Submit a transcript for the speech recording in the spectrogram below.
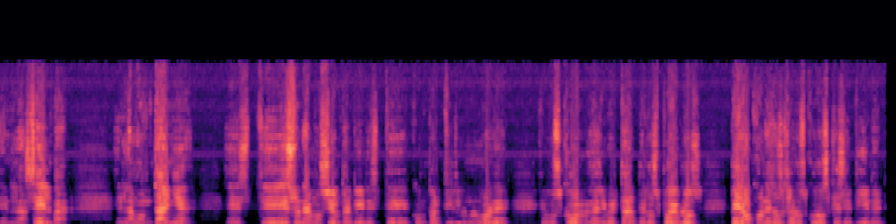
en la selva, en la montaña. Este, es una emoción también este, compartir un hombre que buscó la libertad de los pueblos, pero con esos claroscuros que se tienen.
